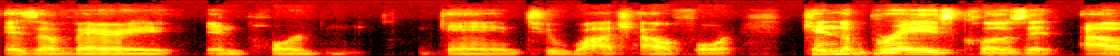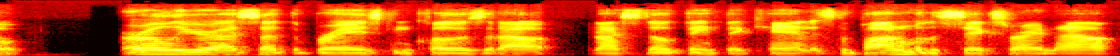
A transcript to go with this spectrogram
is a very important game to watch out for. Can the Braves close it out? Earlier, I said the Braves can close it out and I still think they can. It's the bottom of the six right now.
